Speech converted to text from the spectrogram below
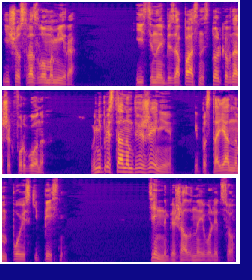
еще с разлома мира. Истинная безопасность только в наших фургонах. В непрестанном движении, и постоянном поиске песни. Тень набежала на его лицо.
